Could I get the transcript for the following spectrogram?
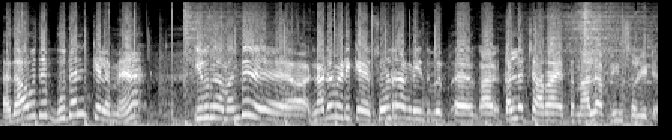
அதாவது புதன்கிழமை இவங்க வந்து நடவடிக்கை சொல்றாங்க இது கள்ளச்சாராயத்தினால அப்படின்னு சொல்லிட்டு.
